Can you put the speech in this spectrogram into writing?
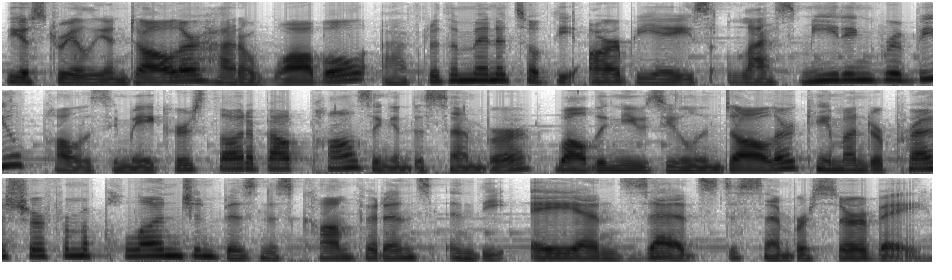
The Australian dollar had a wobble after the minutes of the RBA's last meeting revealed policymakers thought about pausing in December, while the New Zealand dollar came under pressure from a plunge in business confidence in the ANZ's December survey.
